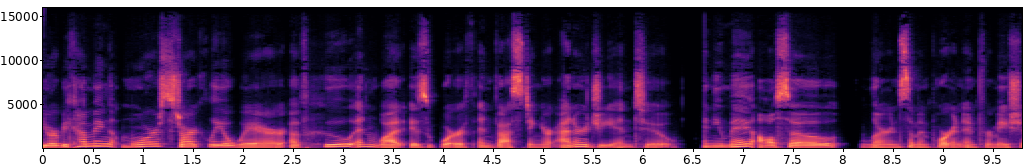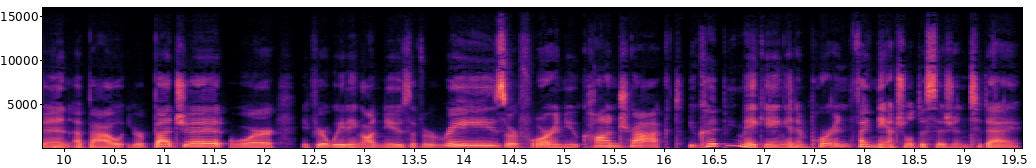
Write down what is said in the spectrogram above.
You're becoming more starkly aware of who and what is worth investing your energy into. And you may also learn some important information about your budget or if you're waiting on news of a raise or for a new contract, you could be making an important financial decision today.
